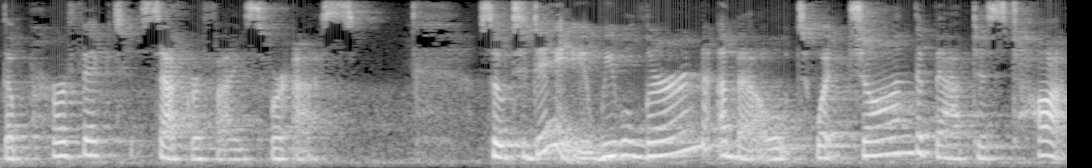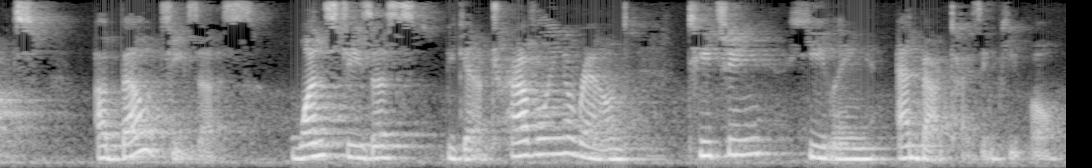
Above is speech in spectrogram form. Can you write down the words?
the perfect sacrifice for us. So today we will learn about what John the Baptist taught about Jesus once Jesus began traveling around teaching, healing, and baptizing people.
